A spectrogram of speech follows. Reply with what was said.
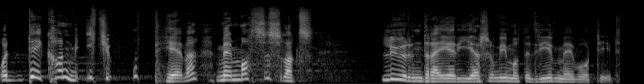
Og det kan vi ikke oppheve med masse slags lurendreierier som vi måtte drive med i vår tid.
